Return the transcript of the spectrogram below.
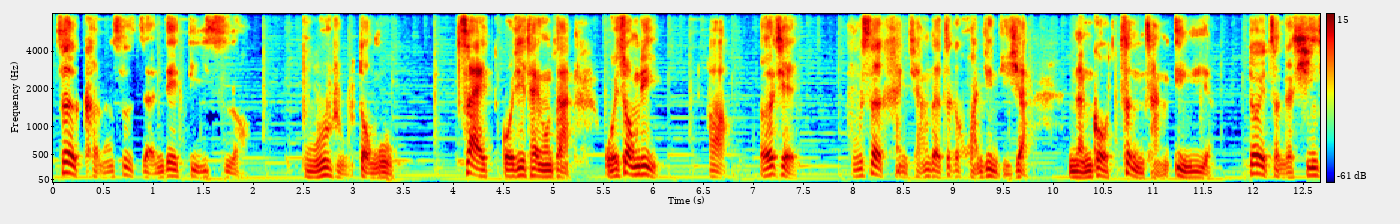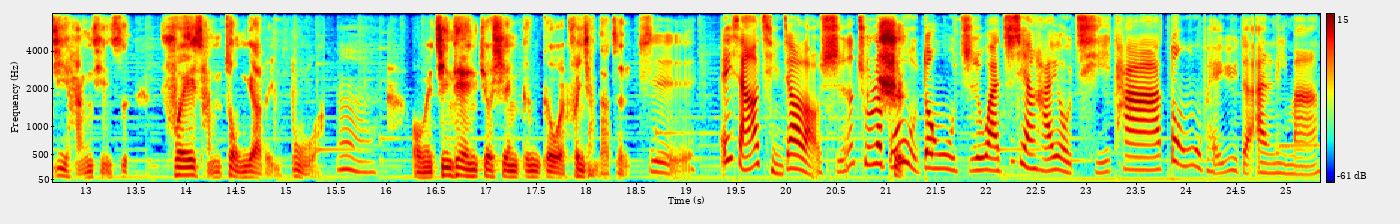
这可能是人类第一次哦，哺乳动物在国际太空站微重力啊，而且辐射很强的这个环境底下能够正常孕育啊，对整个星际航行是非常重要的一步啊。嗯。我们今天就先跟各位分享到这里。是，哎，想要请教老师，那除了哺乳动物之外，之前还有其他动物培育的案例吗？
